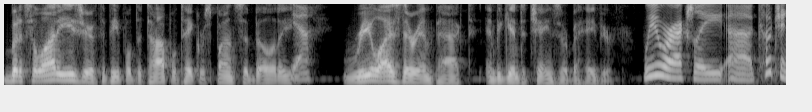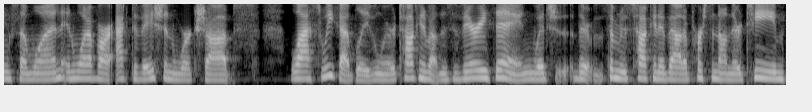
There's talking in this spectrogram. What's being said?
but it's a lot easier if the people at the top will take responsibility, Yeah. realize their impact, and begin to change their behavior. We were actually uh, coaching someone in one of our activation workshops last week, I believe, and we were talking about this very thing. Which there, somebody was talking about a person on their team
